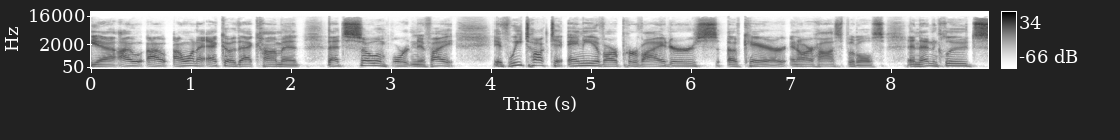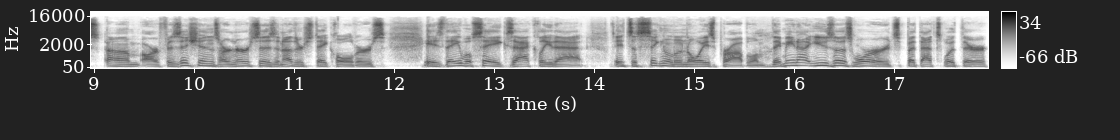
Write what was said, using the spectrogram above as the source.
I I, I want to echo that comment. That's so important. If I if we talk to any of our providers of care in our hospitals, and that includes um, our physicians, our nurses, and other stakeholders, is they will say exactly that. It's a signal to noise problem. They may not use those words, but that's what there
